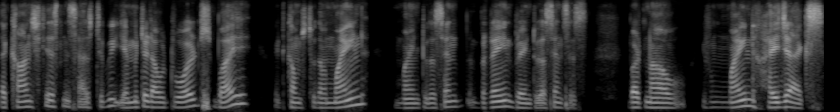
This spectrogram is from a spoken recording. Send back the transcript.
The consciousness has to be emitted outwards by it comes to the mind mind to the brain brain to the senses. But now if mind hijacks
